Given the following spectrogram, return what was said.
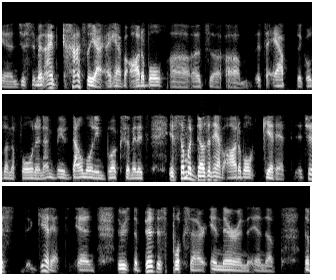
And just, I mean, I'm constantly, I, I have Audible. Uh, it's a, um, it's an app that goes on the phone, and I'm downloading books. I mean, it's if someone doesn't have Audible, get it. Just get it. And there's the business books that are in there, and and the the,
